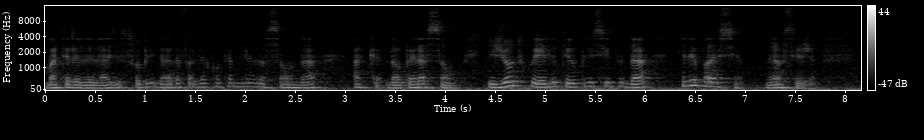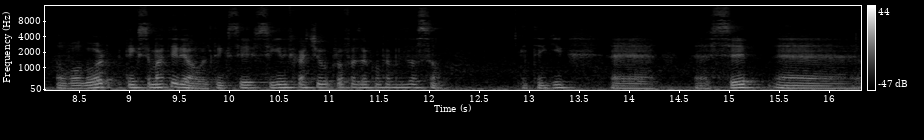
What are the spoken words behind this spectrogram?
materialidade, eu sou obrigado a fazer a contabilização da, a, da operação. E junto com ele, eu tenho o princípio da relevância, né? ou seja, o valor tem que ser material, ele tem que ser significativo para fazer a contabilização. Ele tem que é, é, ser, é,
